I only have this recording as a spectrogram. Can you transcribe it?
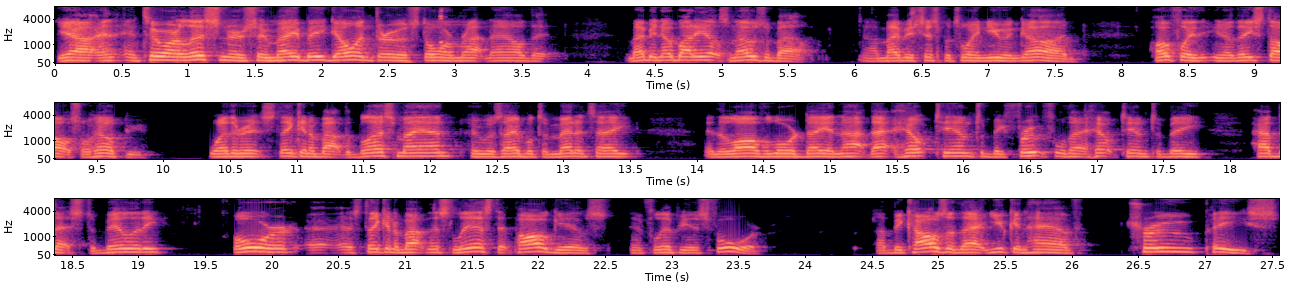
Yeah, and, and to our listeners who may be going through a storm right now that maybe nobody else knows about, uh, maybe it's just between you and God. Hopefully, you know these thoughts will help you. Whether it's thinking about the blessed man who was able to meditate in the law of the Lord day and night, that helped him to be fruitful. That helped him to be have that stability. Or uh, as thinking about this list that Paul gives in Philippians four, uh, because of that, you can have true peace.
